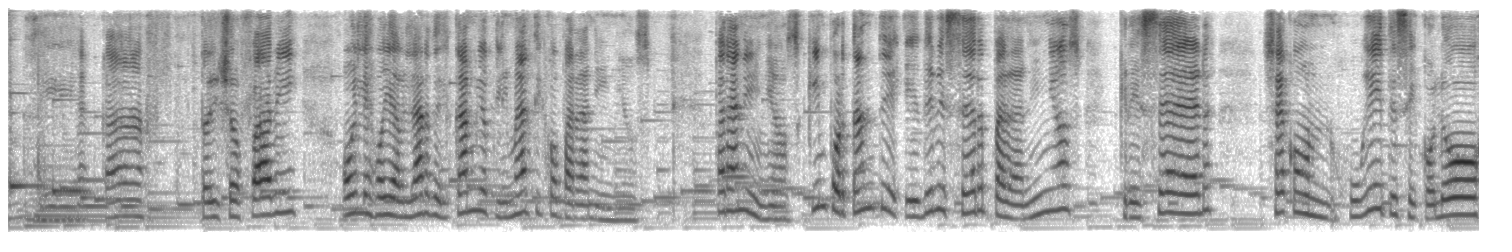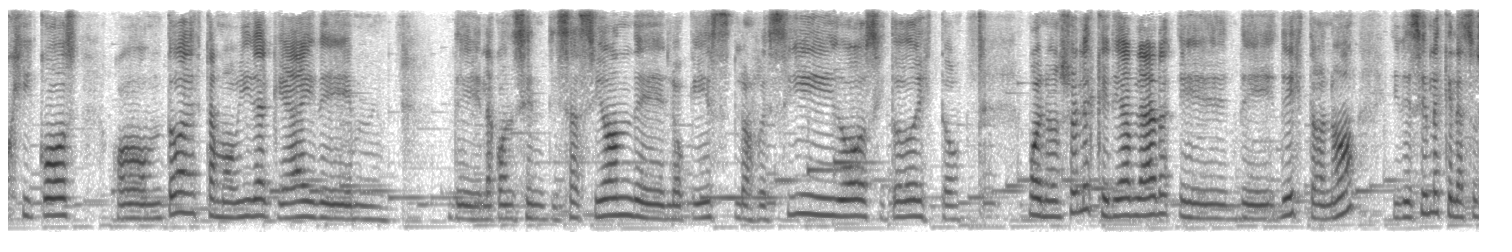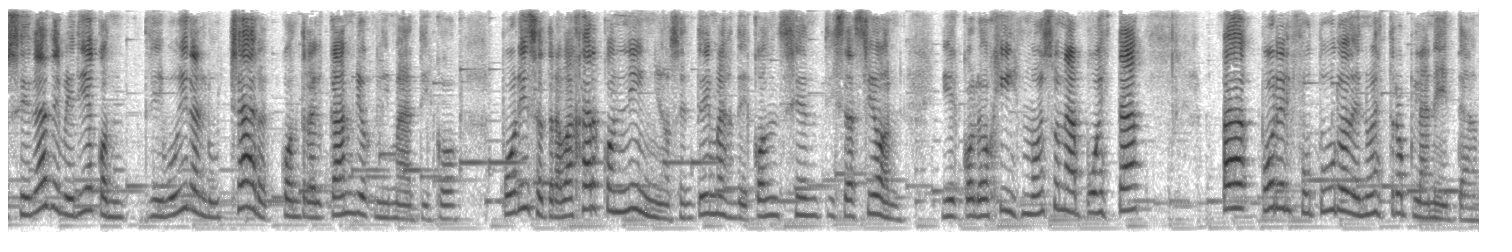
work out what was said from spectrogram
acá estoy yo Fabi. Hoy les voy a hablar del cambio climático para niños. Para niños, qué importante eh, debe ser para niños crecer ya con juguetes ecológicos, con toda esta movida que hay de, mm, de la concientización de lo que es los residuos y todo esto. Bueno, yo les quería hablar eh, de esto, ¿no? Y decirles que la sociedad debería contribuir a luchar contra el cambio climático. Por eso, trabajar con niños en temas de concientización y ecologismo es una apuesta por el futuro de nuestro planeta.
